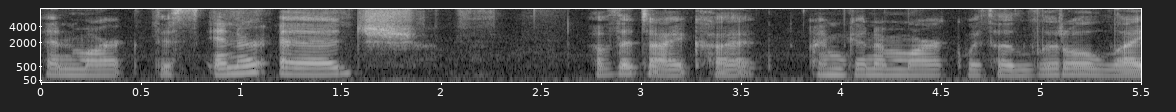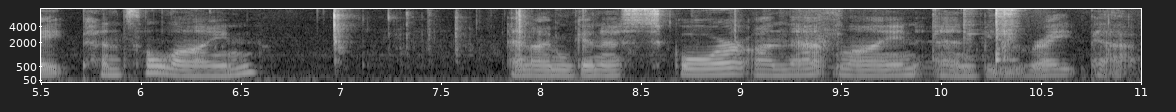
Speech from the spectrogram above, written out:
and mark this inner edge of the die cut. I'm going to mark with a little light pencil line, and I'm going to score on that line and be right back.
